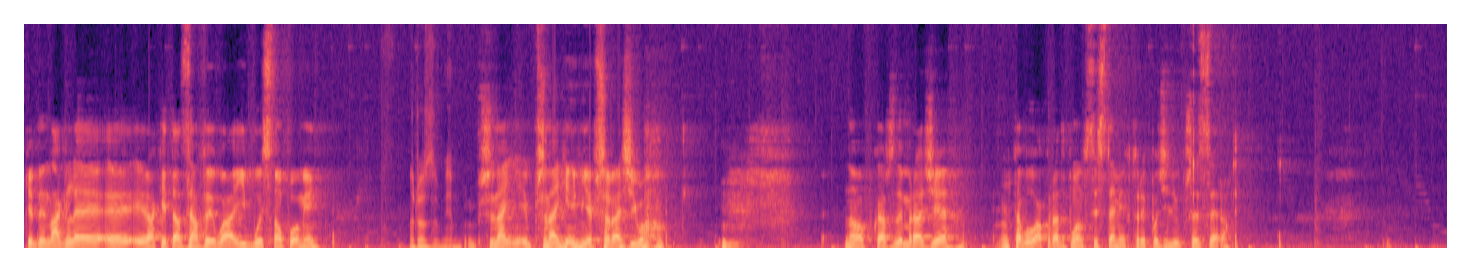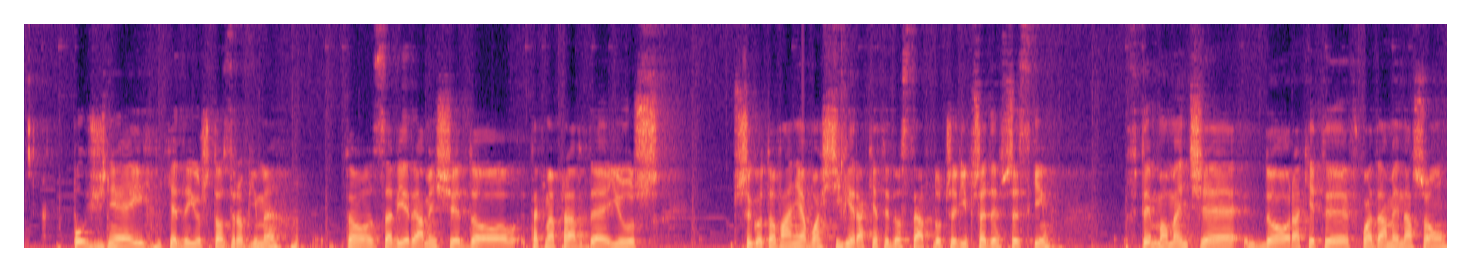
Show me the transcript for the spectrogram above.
Kiedy nagle e, rakieta zawyła i błysnął płomień. Rozumiem. Przynajmniej, przynajmniej mnie przeraziło. No, w każdym razie to był akurat błąd w systemie, który podzielił przez zero. Później, kiedy już to zrobimy, to zabieramy się do tak naprawdę już przygotowania właściwie rakiety do startu, czyli przede wszystkim w tym momencie do rakiety wkładamy naszą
